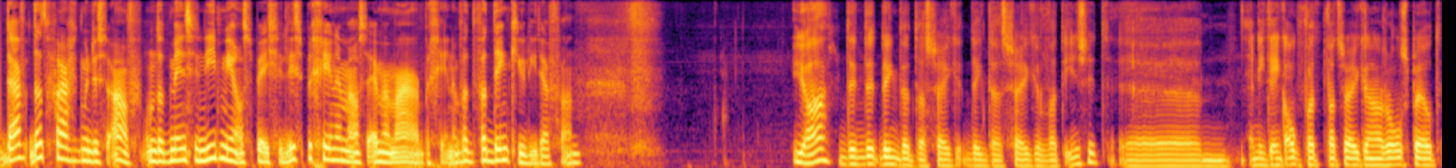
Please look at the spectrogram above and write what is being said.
daar, dat vraag ik me dus af. Omdat mensen niet meer als specialist beginnen, maar als MMA beginnen. Wat, wat denken jullie daarvan? Ja, ik denk, denk, dat daar zeker, denk dat zeker wat in zit. Ehm, en ik denk ook wat, wat zeker een rol speelt.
